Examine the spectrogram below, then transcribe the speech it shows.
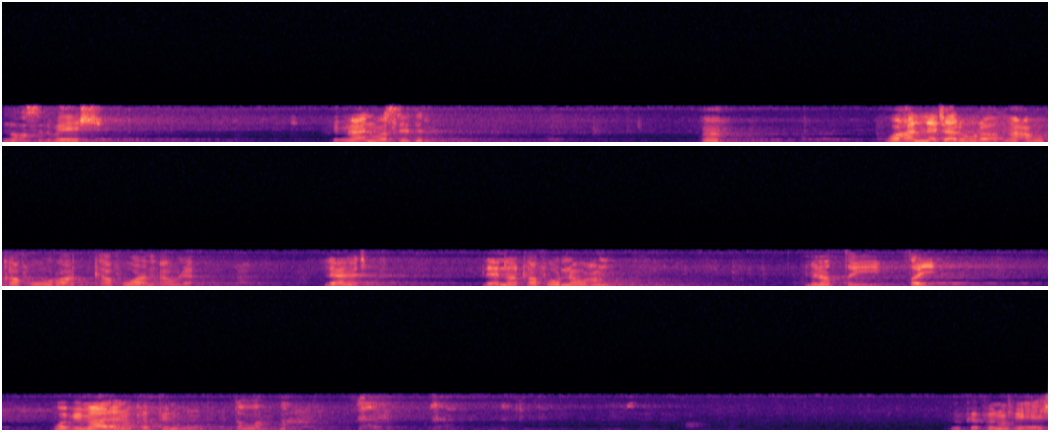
نغسل بإيش؟ بماء وسدر ها؟ وهل نجعل معه كفورا كفورا أو لا؟ لا نجعل لأن الكفور نوع من الطيب. طيب وبماذا نكفنه عبد الله؟ نكفنه في إيش؟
